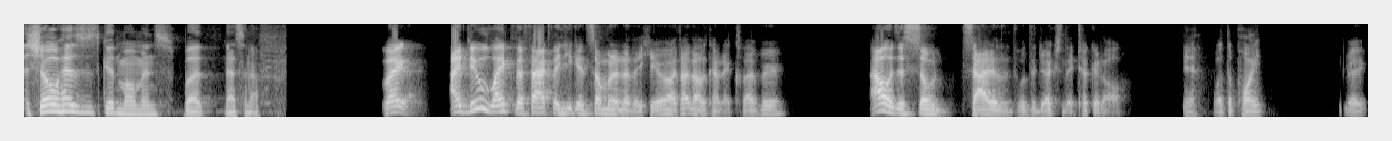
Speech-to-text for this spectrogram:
The show has good moments, but that's enough. Like, I do like the fact that he could summon another hero. I thought that was kind of clever. I was just so sad with with the direction they took it all. Yeah, what the point? Like,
